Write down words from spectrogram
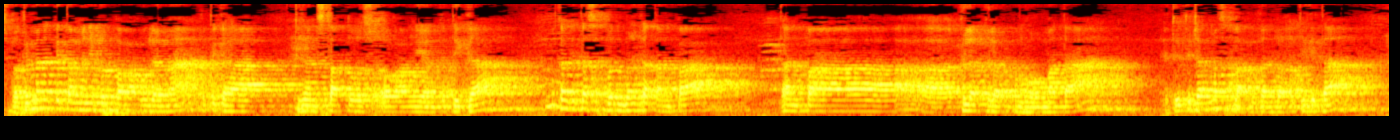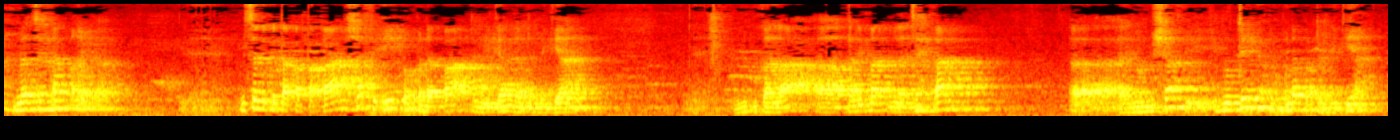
Sebagaimana kita menyebut para ulama ketika dengan status orang yang ketiga, maka kita sebut mereka tanpa tanpa uh, gelap-gelap penghormatan itu tidak masalah bukan berarti kita melecehkan mereka. Misalnya kita katakan Syafi'i berpendapat demikian dan demikian. Ini bukanlah uh, kalimat melecehkan uh, Imam Syafi'i. Ibnu Taimiyah berpendapat demikian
